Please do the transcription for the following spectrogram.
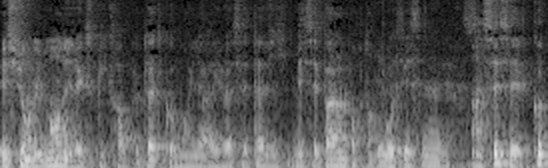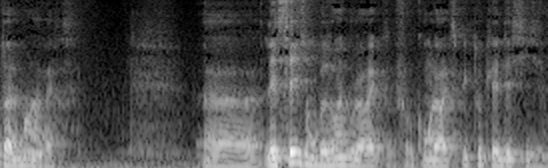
Et si on lui demande, il expliquera peut-être comment il arrive à cet avis. Mais c'est pas l'important. Et le C, c'est l'inverse. Un C, c'est totalement l'inverse. Euh, les C, ils ont besoin qu'on leur, explique toutes les décisions.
